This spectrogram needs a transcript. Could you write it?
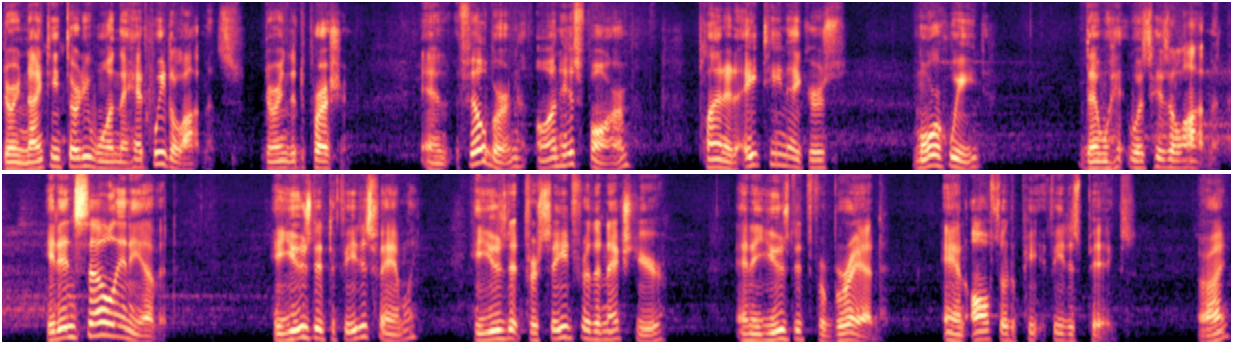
During 1931, they had wheat allotments during the Depression. And Filburn, on his farm, planted 18 acres more wheat than was his allotment. He didn't sell any of it. He used it to feed his family, he used it for seed for the next year, and he used it for bread and also to feed his pigs. All right?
